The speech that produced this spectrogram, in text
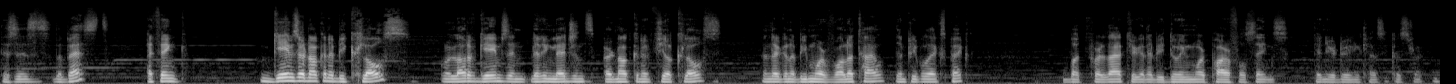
this is the best. I think games are not going to be close, or a lot of games in Living Legends are not going to feel close, and they're going to be more volatile than people expect. But for that, you're going to be doing more powerful things than you're doing in Classic Constructed.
